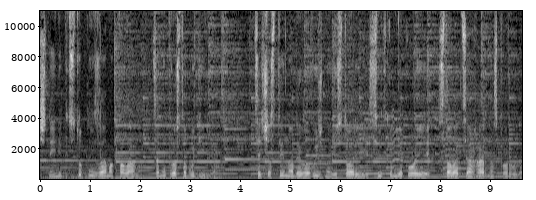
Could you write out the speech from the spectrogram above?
Величний непідступний замок Палана – це не просто будівля. Це частина дивовижної історії, свідком якої стала ця гарна споруда.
